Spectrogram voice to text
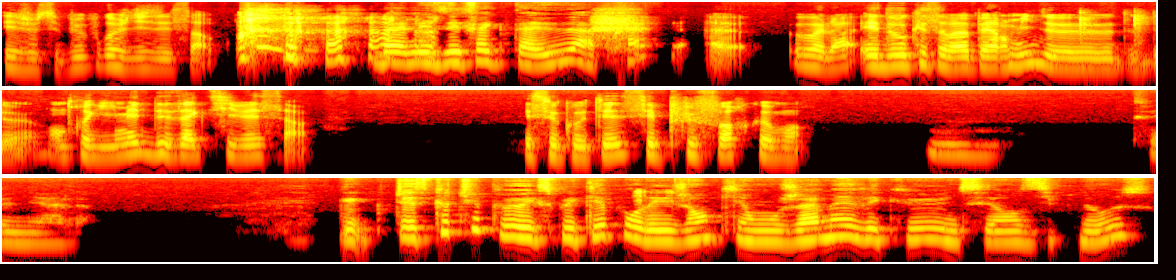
Et je sais plus pourquoi je disais ça. Ben, les effets que tu as eu après. Euh, voilà. Et donc, ça m'a permis de, entre guillemets, de désactiver ça. Et ce côté, c'est plus fort que moi. Hmm. Génial. Est-ce que tu peux expliquer pour les gens qui n'ont jamais vécu une séance d'hypnose,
